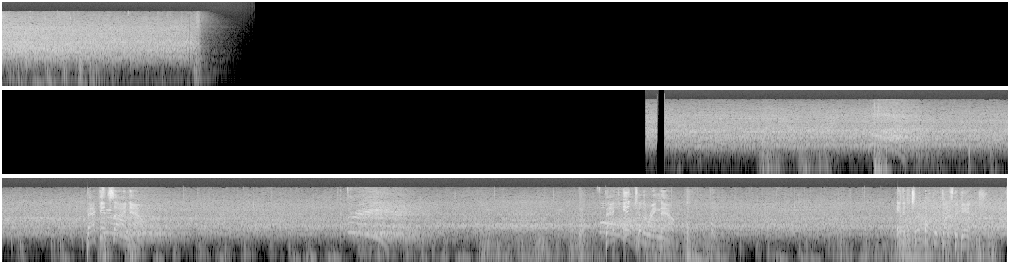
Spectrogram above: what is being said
Back inside now. Three. Back into the ring now. And the turnbuckle does the damage.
